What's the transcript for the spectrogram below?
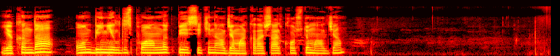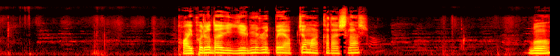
Yakında 10.000 yıldız puanlık bir skin alacağım arkadaşlar. Kostüm alacağım. Piper'ı da 20 rütbe yapacağım arkadaşlar. Bu.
